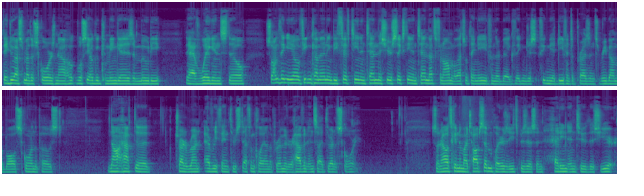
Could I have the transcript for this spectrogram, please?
they do have some other scores now. We'll see how good Kuminga is and Moody. They have Wiggins still. So I'm thinking, you know, if he can come in and be 15 and 10 this year, 16 and 10, that's phenomenal. That's what they need from their big. If they can just if he can be a defensive presence, rebound the ball, score in the post, not have to try to run everything through Stephen Klay on the perimeter, have an inside threat of scoring. So now let's get into my top seven players at each position heading into this year.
